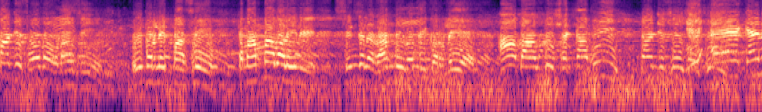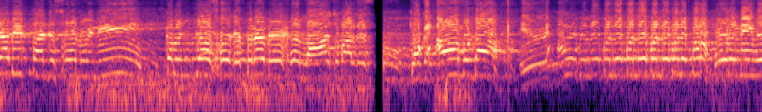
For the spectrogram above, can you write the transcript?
500 ਦਾ ਹੋਣਾ ਸੀ। ਉਧਰਲੇ ਪਾਸੇ ਕਮਾਮਾ ਵਾਲੇ ਨੇ ਸਿੰਗਲ ਰਨ ਦੇ ਵਾਧੇ ਕਰ ਲਏ ਹੈ ਆ ਬਾਲ ਤੇ ਛੱਕਾ ਵੀ 500 ਦੇ ਐ ਕਹਿੰਦਾ ਵੀ 500 ਨੂੰ ਹੀ ਨਹੀਂ 5100 ਜਿੱਤਣਾ ਵੇਖ ਲਾਸ਼ ਮਾਰਦੇ ਕਿਉਂਕਿ ਆ ਮੁੰਡਾ ਇਹ ਆਏ ਬੱਲੇ ਬੱਲੇ ਬੱਲੇ ਬੱਲੇ ਬੱਲੇ ਪਰ ਹੁਣ ਨਹੀਂ ਵੇ।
